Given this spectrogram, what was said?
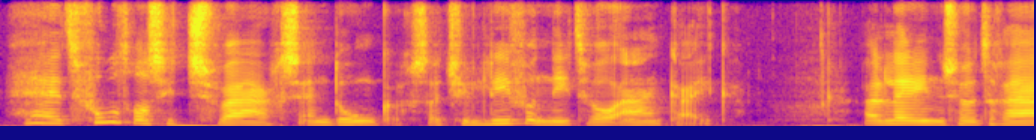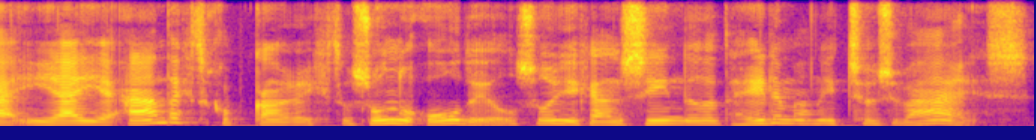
Het voelt als iets zwaars en donkers dat je liever niet wil aankijken. Alleen zodra jij je aandacht erop kan richten zonder oordeel, zul je gaan zien dat het helemaal niet zo zwaar is.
